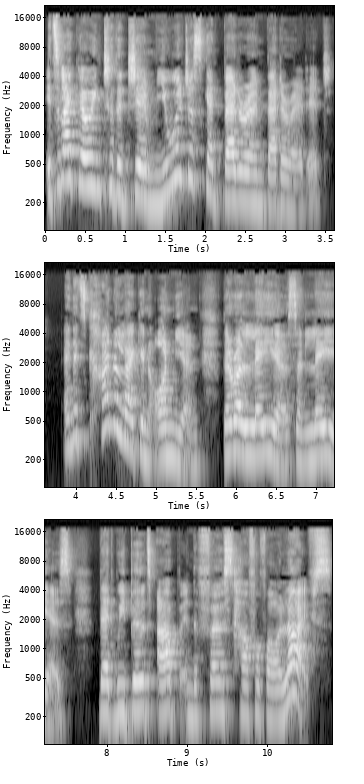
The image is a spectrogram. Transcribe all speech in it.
It's like going to the gym. You will just get better and better at it. And it's kind of like an onion. There are layers and layers that we built up in the first half of our lives.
